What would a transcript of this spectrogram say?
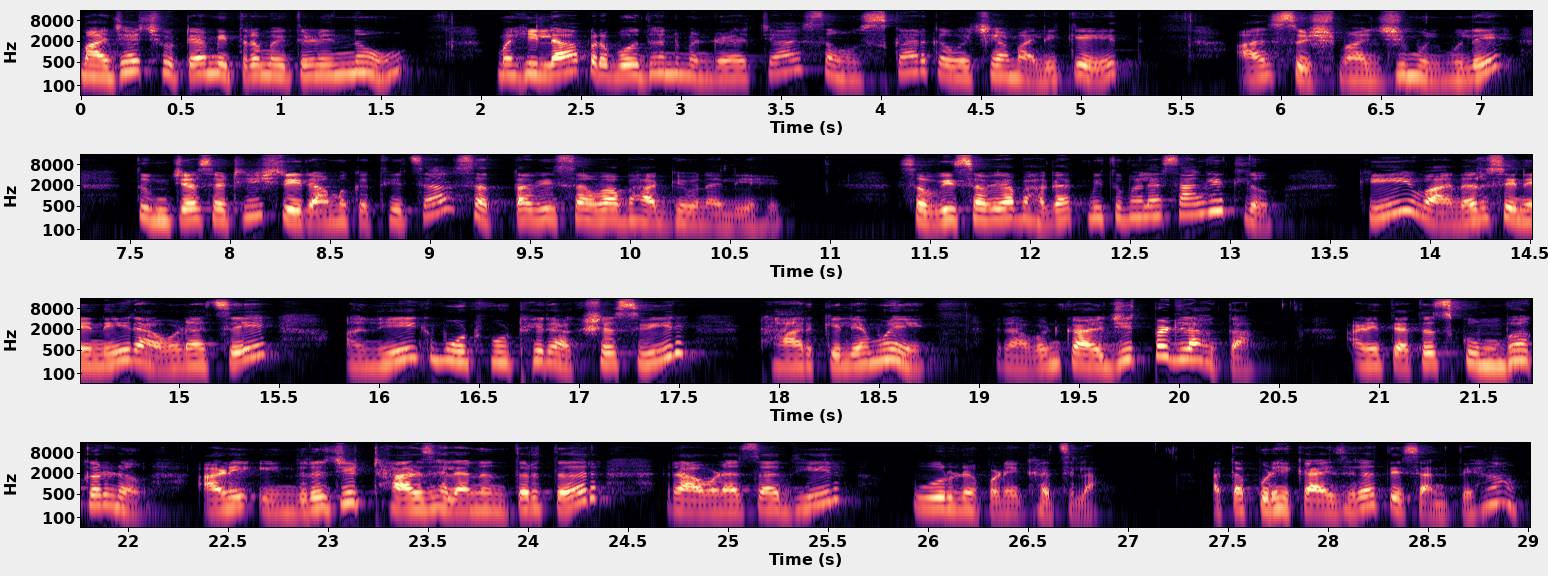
माझ्या छोट्या मित्रमैत्रिणींनो महिला प्रबोधन मंडळाच्या संस्कार कवच या मालिकेत आज सुषमाजी मुलमुले तुमच्यासाठी श्रीरामकथेचा सत्ताविसावा भाग घेऊन आली आहे. सव्वीसाव्या भागात मी तुम्हाला सांगितलं की वानरसेनेने रावणाचे अनेक मोठमोठे राक्षसवीर ठार केल्यामुळे रावण काळजीत पडला होता आणि त्यातच कुंभकर्ण आणि इंद्रजित ठार झाल्यानंतर तर रावणाचा धीर पूर्णपणे खचला. आता पुढे काय झालं ते सांगते हां.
